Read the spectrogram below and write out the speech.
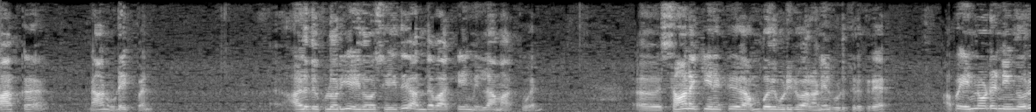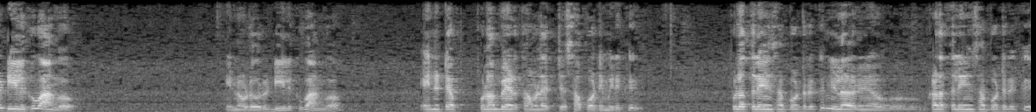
வாக்கை நான் உடைப்பேன். அழுது குளறிய ஏதோ செய்து அந்த வாக்கையும் இல்லாமாக்குவேன். சாணக்கியனுக்கு ஐம்பது கோடி ரூபாய் அணில் கொடுத்துருக்கிறார். அப்போ என்னோட நீங்கள் ஒரு டீலுக்கு வாங்கோ. என்னோட ஒரு டீலுக்கு வாங்கோ. என்னட்ட புலம்பெயர் தமிழர் சப்போர்ட்டும் இருக்குது புலத்திலையும் சப்போர்ட் இருக்கு நில களத்துலேயும் சப்போர்ட் இருக்கு.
